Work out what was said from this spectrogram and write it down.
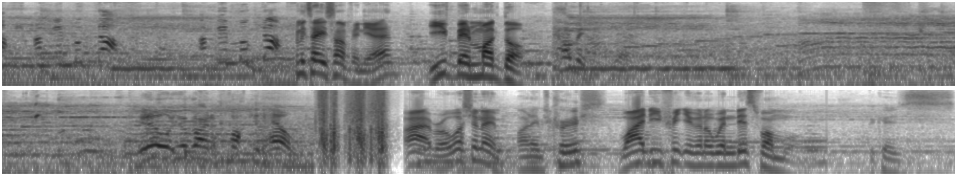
Off. I've been mugged off. I've been mugged off. Let me tell you something, yeah? You've been mugged off. Come in. You know what? You're going to fucking hell. All right, bro. What's your name? My name's Chris Why do you think you're gonna win this one? war? because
